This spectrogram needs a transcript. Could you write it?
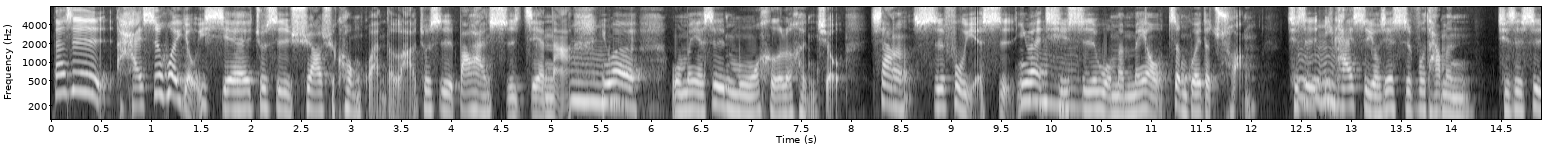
但是还是会有一些就是需要去控管的啦，就是包含时间呐、啊，嗯、因为我们也是磨合了很久，像师傅也是，因为其实我们没有正规的床，其实一开始有些师傅他们。其实是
